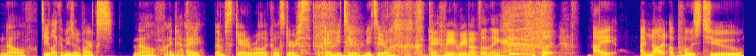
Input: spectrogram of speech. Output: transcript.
No, Do you like amusement parks? No. I, Okay. I I'm scared of roller coasters. Okay, me too. Me too. okay, we agreed on something. but I I'm not opposed to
